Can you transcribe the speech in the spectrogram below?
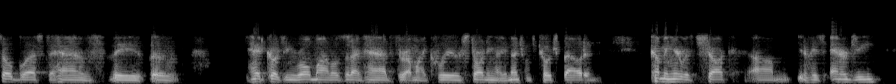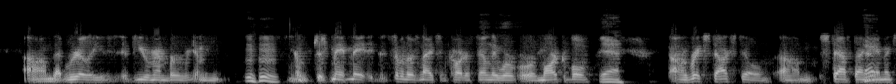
so blessed to have the, the head coaching role models that I've had throughout my career, starting, like I mentioned, with Coach Bowden, coming here with Chuck, um, you know, his energy um, that really, if you remember, I mean, you know, just made, made some of those nights in Carter Finley were, were remarkable. Yeah. Uh, Rick Stockstill, um, staff dynamics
